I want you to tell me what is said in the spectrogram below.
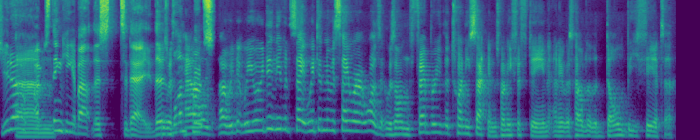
Do you know? I was Um, thinking about this today. There's one held- person. Oh, we, we, we didn't even say we didn't even say where it was. It was on February the twenty second, twenty fifteen, and it was held at the Dolby Theatre.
